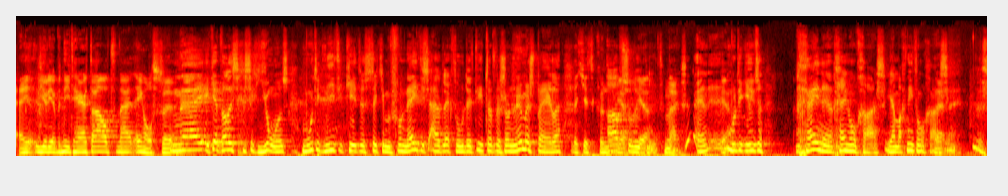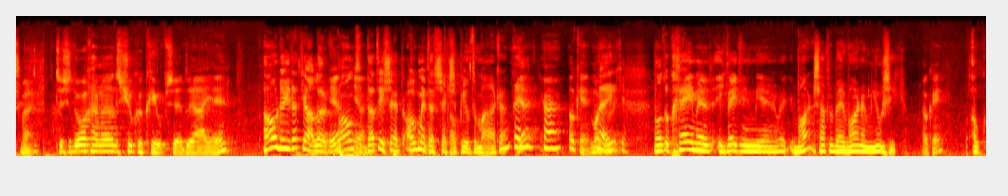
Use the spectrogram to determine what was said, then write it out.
En jullie hebben het niet hertaald naar het Engels. eh. Nee, ik heb wel eens gezegd... jongens, moet ik niet een keer... dus dat je me fonetisch uitlegt hoe dat dit dat we zo'n nummer spelen... Dat je het kunt doen, ja. Absoluut Ja. niet. Nee. En eh, Ja. moet ik jullie zeggen... Geen, geen Hongaars. Jij mag niet Hongaars Nee, zingen. Dus, Tussendoor gaan we de Sugar Cubes eh, draaien, hè? Oh, doe je dat? Ja, leuk. Ja? Want Ja. dat is, heeft ook met dat seksappeal te maken. Nee, Ja? ja. Oké, mooi Nee, want op een gegeven moment... Ik weet niet meer... Zaten we bij Warner Music. Oké. Ook.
